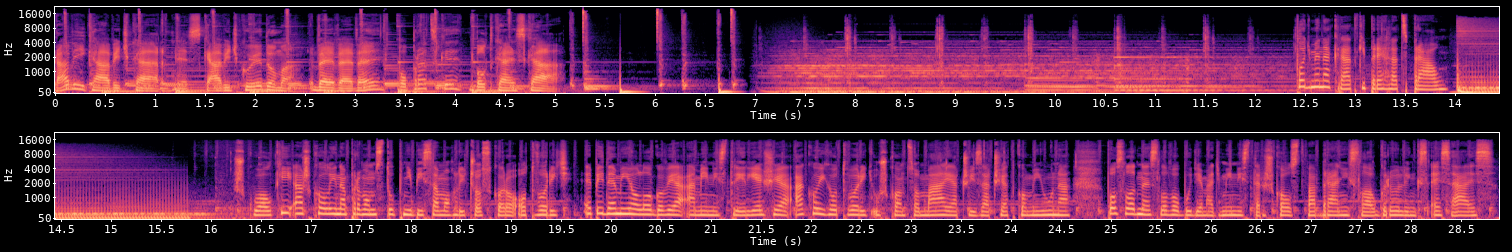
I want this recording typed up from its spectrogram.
Pravý kávičkár dnes kávičkuje doma. www.popradske.sk Poďme na krátky prehľad správ. Škôlky a školy na prvom stupni by sa mohli čoskoro otvoriť. Epidemiológovia a ministri riešia, ako ich otvoriť už koncom mája či začiatkom júna. Posledné slovo bude mať minister školstva Branislav Gröling z SAS.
